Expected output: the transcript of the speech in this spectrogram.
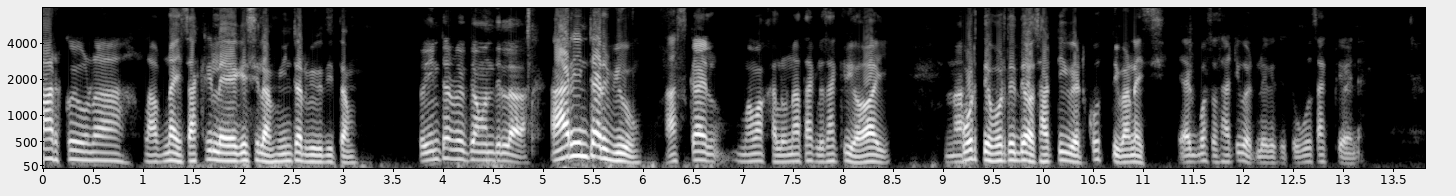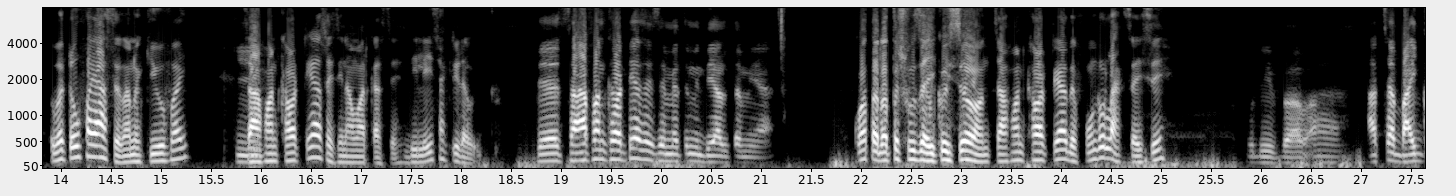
আর কইও না লাভ নাই। চাকরি লেগে গেছিলাম ইন্টারভিউ দিতাম। তো ইন্টারভিউ কেমন দিলা? আর ইন্টারভিউ আজকাল মামা খালু না থাকলে চাকরি হয়। পড়তে পড়তে দেওয়া সার্টিফিকেট করতে বানাইছি। এক বছর সার্টিফিকেট লেগেছে তবুও চাকরি হয় না। তবু একটা উপায় আছে জানো কি উপায়? চা পান খাওয়ার টিয়া না আমার কাছে দিলেই চাকরিটা হইতো। চা পান খাওয়া টিয়া চাইছে মে তুমি দিয়ালতা মিয়া। কথাটা তো সোজাই কইছ চা পান খাওয়ার টিয়া দে পনেরো লাখ চাইছে। ওরে বাবা। আচ্ছা ভাগ্য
